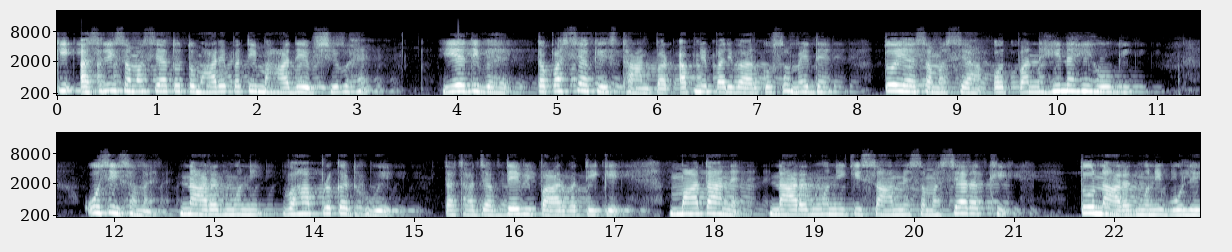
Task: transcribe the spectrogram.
कि असली समस्या तो तुम्हारे पति महादेव शिव हैं। यदि वह तपस्या के स्थान पर अपने परिवार को समय दें तो यह समस्या उत्पन्न ही नहीं होगी उसी समय नारद मुनि वहाँ प्रकट हुए, तथा जब देवी पार्वती के माता ने नारद मुनि की सामने समस्या रखी तो नारद मुनि बोले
